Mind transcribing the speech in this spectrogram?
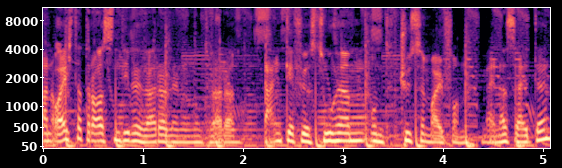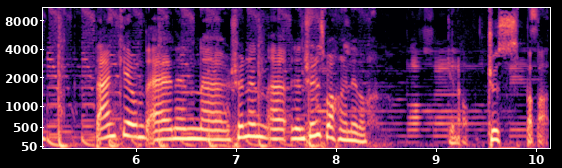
An euch da draußen, liebe Hörerinnen und Hörer, danke fürs Zuhören und tschüss einmal von meiner Seite. Danke und einen, äh, schönen, äh, ein schönes Wochenende noch. Genau. Tschüss, Baba.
